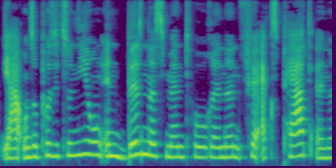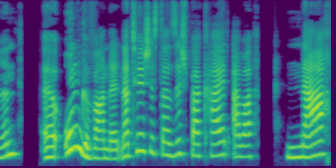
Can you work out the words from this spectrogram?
ja, unsere Positionierung in Business-Mentorinnen für ExpertInnen äh, umgewandelt. Natürlich ist da Sichtbarkeit, aber nach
